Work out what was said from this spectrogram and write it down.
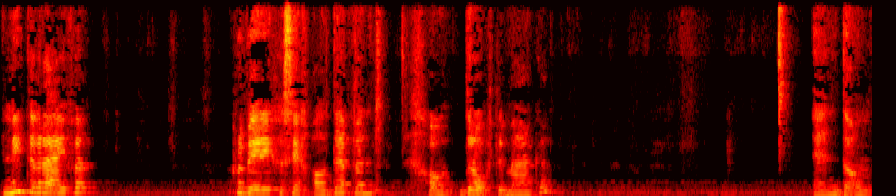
Niet te wrijven. Probeer je gezicht al deppend gewoon droog te maken. En dan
